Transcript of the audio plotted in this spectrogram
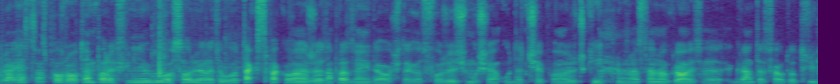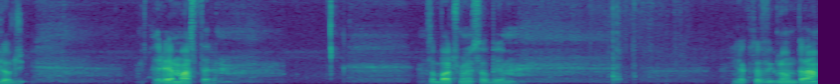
Dobra, jestem z powrotem. Parę chwil nie było, sorry, ale to było tak spakowane, że naprawdę nie dało się tego otworzyć. Muszę udać się po nożyczki. Następną grą jest e, Grand Theft Auto Trilogy Remaster. Zobaczmy sobie jak to wygląda.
